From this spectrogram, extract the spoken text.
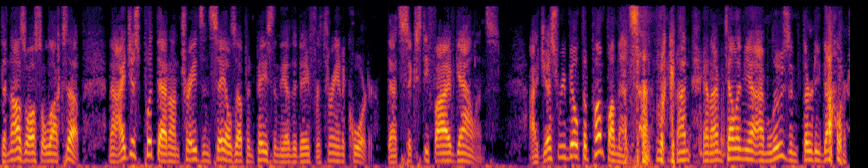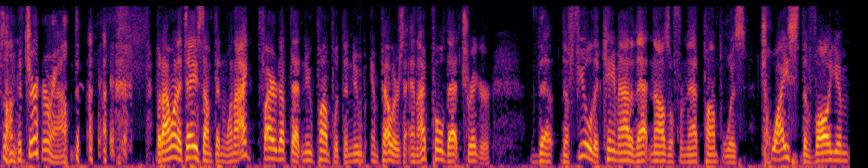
The nozzle also locks up. Now I just put that on trades and sales up in Payson the other day for three and a quarter. That's 65 gallons. I just rebuilt the pump on that son of a gun, and I'm telling you, I'm losing thirty dollars on the turnaround. but I want to tell you something. When I fired up that new pump with the new impellers, and I pulled that trigger, the the fuel that came out of that nozzle from that pump was twice the volume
